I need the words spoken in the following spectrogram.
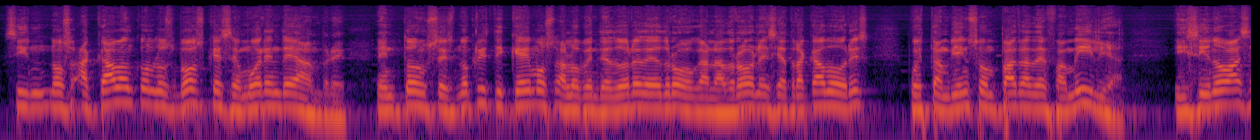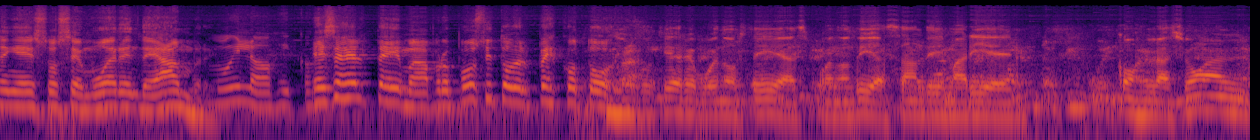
si nos acaban con los bosques se mueren de hambre. Entonces no critiquemos a los vendedores de droga, ladrones y atracadores, pues también son padres de familia. Y si no hacen eso se mueren de hambre. Muy lógico. Ese es el tema a propósito del pez cotorra. Gutiérrez, buenos días, buenos días, Sandy y Mariel. Con relación al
